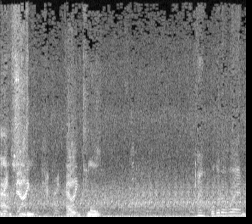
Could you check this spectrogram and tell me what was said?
Absolutely outplayed. We're gonna win.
